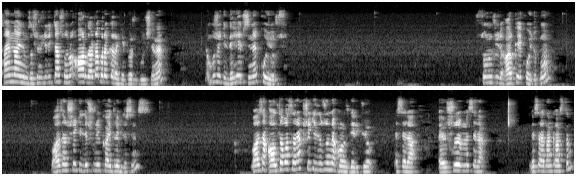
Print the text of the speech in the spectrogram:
Timeline'ımıza sürükledikten sonra arda arda bırakarak yapıyoruz bu işlemi. Yani bu şekilde hepsine koyuyoruz. Sonuncuyu da arkaya koyduk mu? Bazen şu şekilde şurayı kaydırabilirsiniz. Bazen alta basarak şu şekilde zoom yapmanız gerekiyor. Mesela e, şuraya mesela mesela'dan kastım.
